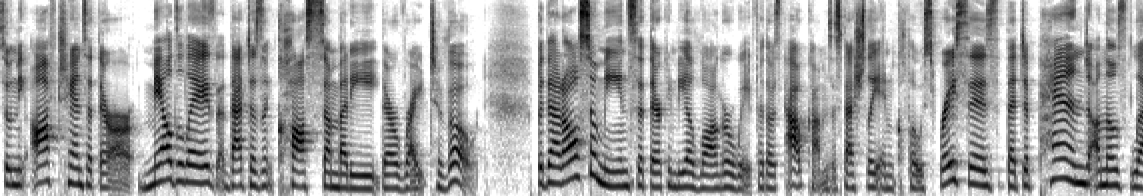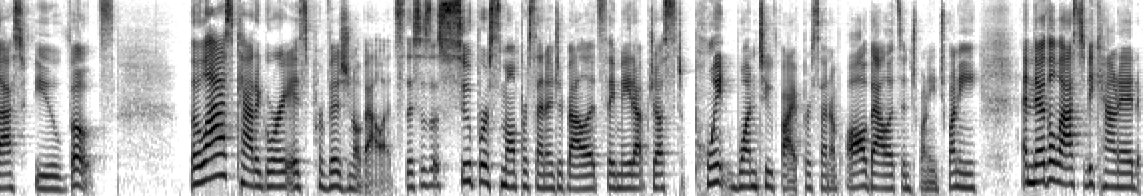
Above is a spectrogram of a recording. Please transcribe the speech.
So, in the off chance that there are mail delays, that doesn't cost somebody their right to vote. But that also means that there can be a longer wait for those outcomes, especially in close races that depend on those last few votes. The last category is provisional ballots. This is a super small percentage of ballots. They made up just 0.125% of all ballots in 2020, and they're the last to be counted,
